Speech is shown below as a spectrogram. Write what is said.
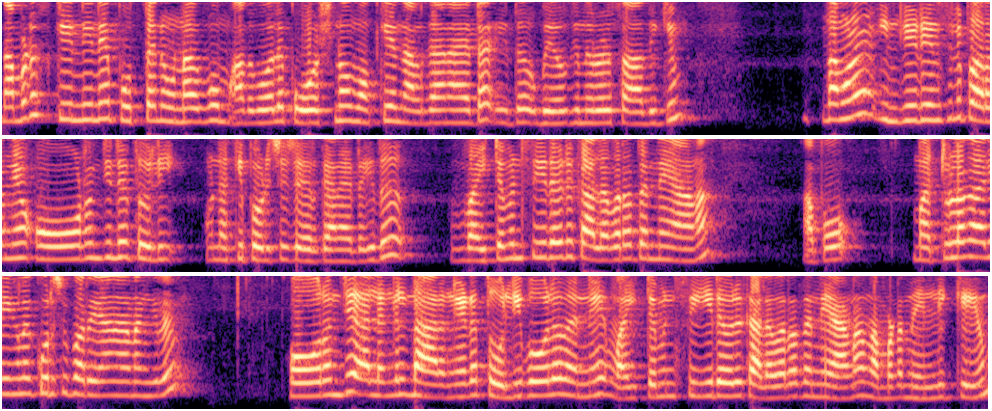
നമ്മുടെ സ്കിന്നിന് പുത്തൻ ഉണർവും അതുപോലെ പോഷണവും ഒക്കെ നൽകാനായിട്ട് ഇത് ഉപയോഗിക്കുന്നതിലൂടെ സാധിക്കും. നമ്മൾ ഇൻഗ്രീഡിയൻസിൽ പറഞ്ഞ ഓറഞ്ചിന്റെ തൊലി ഉണക്കി പൊടിച്ച് ചേർക്കാനായിട്ട്. ഇത് വൈറ്റമിൻ സിയുടെ ഒരു കലവറ തന്നെയാണ്. അപ്പോൾ മറ്റുള്ള കാര്യങ്ങളെക്കുറിച്ച് പറയാനാണെങ്കിൽ ഓറഞ്ച് അല്ലെങ്കിൽ നാരങ്ങയുടെ തൊലി പോലെ തന്നെ വൈറ്റമിൻ സിയുടെ ഒരു കലവറ തന്നെയാണ് നമ്മുടെ നെല്ലിക്കയും.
